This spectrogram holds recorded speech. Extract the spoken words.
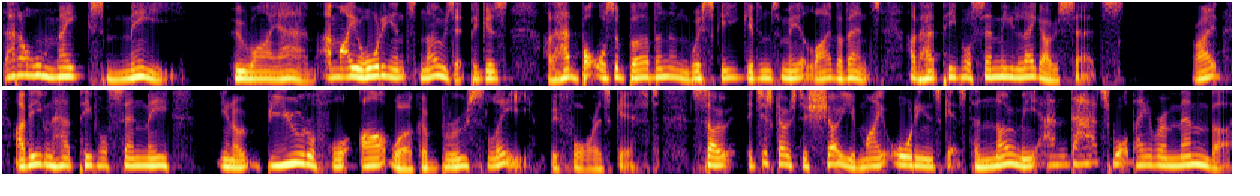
That all makes me who I am. And my audience knows it because I've had bottles of bourbon and whiskey given to me at live events. I've had people send me Lego sets, right? I've even had people send me, you know, beautiful artwork of Bruce Lee before as gift. So it just goes to show you my audience gets to know me and that's what they remember.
